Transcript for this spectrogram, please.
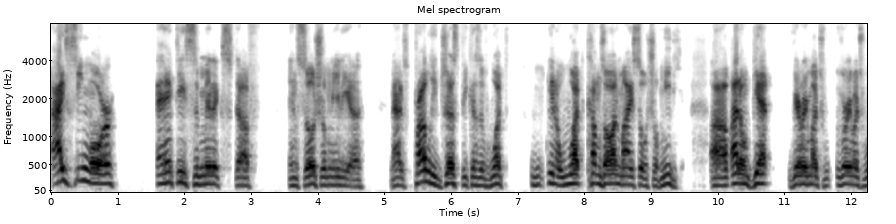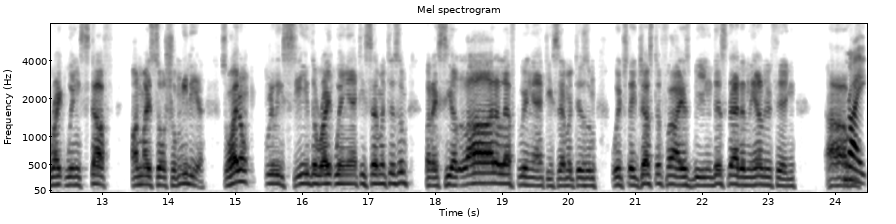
I see more anti-Semitic stuff in social media now. It's probably just because of what you know what comes on my social media. Uh, I don't get very much very much right wing stuff on my social media, so I don't really see the right wing anti Semitism, but I see a lot of left wing anti Semitism, which they justify as being this, that, and the other thing. Um, right.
